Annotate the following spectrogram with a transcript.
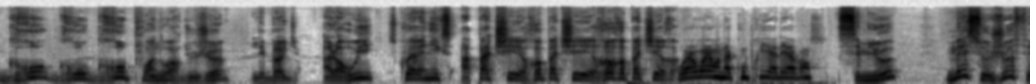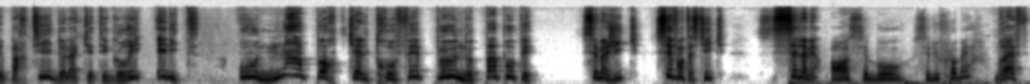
gros gros gros point noir du jeu, les bugs. Alors oui, Square Enix a patché, repatché, re-repatché, re... Ouais, ouais, on a compris, allez, avance. c'est mieux, mais ce jeu fait partie de la catégorie élite, où n'importe quel trophée peut ne pas popper. C'est magique, c'est fantastique, c'est de la merde. Oh, c'est beau, c'est du Flaubert? Bref,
